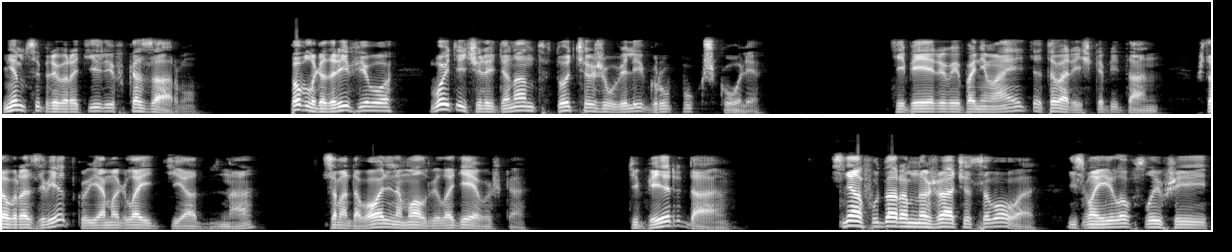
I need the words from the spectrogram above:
немцы превратили в казарму. Поблагодарив его, Войтич и лейтенант тотчас же увели группу к школе. «Теперь вы понимаете, товарищ капитан, что в разведку я могла идти одна?» — самодовольно молвила девушка. «Теперь да». Сняв ударом ножа часового, Исмаилов, слывший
